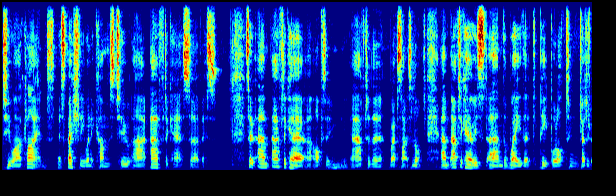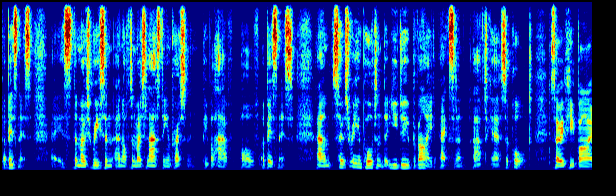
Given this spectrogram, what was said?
to our clients, especially when it comes to our aftercare service. So um, aftercare, uh, obviously, after the website's launch, um, aftercare is um, the way that people often judge a business. It's the most recent and often most lasting impression people have of a business. Um, so it's really important that you do provide excellent aftercare support. So if you buy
